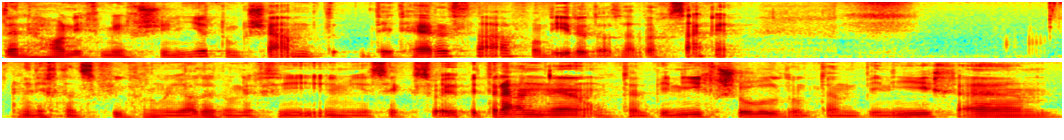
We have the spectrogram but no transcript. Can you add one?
dann habe ich mich geniert und geschämt, dort herzulaufen und ihr das einfach sagen. Wenn ich dann das Gefühl habe, ja, dann ich sie irgendwie sexuell bedrängen und dann bin ich schuld und dann bin ich, ähm,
